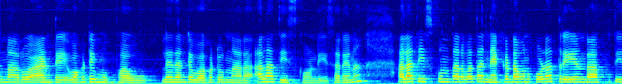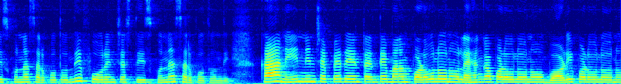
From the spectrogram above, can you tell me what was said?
ఉన్నారు అంటే ఒకటి ముప్పావు లేదంటే ఒకటిన్నర అలా తీసుకోండి సరేనా? అలా తీసుకున్న తర్వాత నెక్ డౌన్ కూడా త్రీ అండ్ హాఫ్ తీసుకున్నా సరిపోతుంది ఫోర్ ఇంచెస్ తీసుకున్నా సరిపోతుంది. కానీ నేను చెప్పేది ఏంటంటే మనం పొడవులోను లెహంగా పొడవులోను బాడీ పొడవులోను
